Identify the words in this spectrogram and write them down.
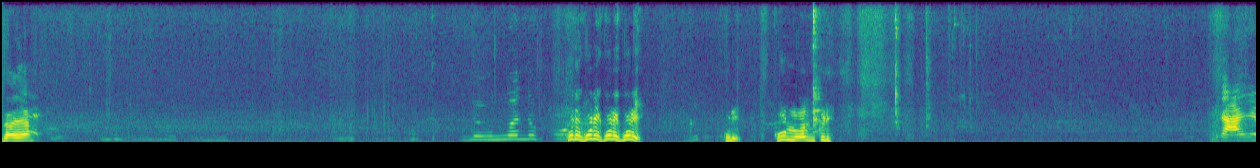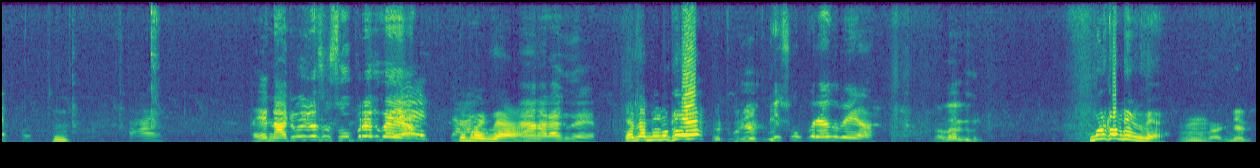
இந்தாயா குடி குடி குடி குடி குடி கூழ் வந்து குடி ஐயா நாட்டு ரசம் சூப்பரா இருக்குதாயா சூப்பராக இருக்குதா ஆ நல்லா இருக்குதாயா எடுத்துக்கோ எடுத்துக்கோ சூப்பரா இருக்குதையா நல்லா இருக்குதுங்க உங்களுக்கு எப்படி இருக்குது ம் அருமையாக இருக்கு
